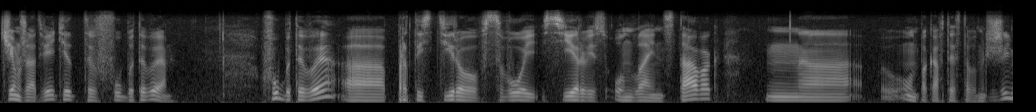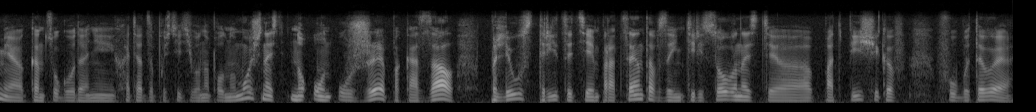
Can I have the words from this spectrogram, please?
чем же ответит Фуба ТВ? Фуба ТВ, а, протестировав свой сервис онлайн-ставок, а, он пока в тестовом режиме, к концу года они хотят запустить его на полную мощность, но он уже показал плюс 37% заинтересованность а, подписчиков Фубы ТВ.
